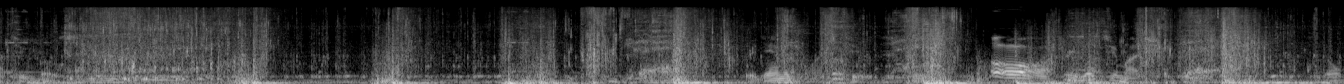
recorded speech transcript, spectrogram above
not too close. Three damage. One, two. Oh, three was too much. One.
